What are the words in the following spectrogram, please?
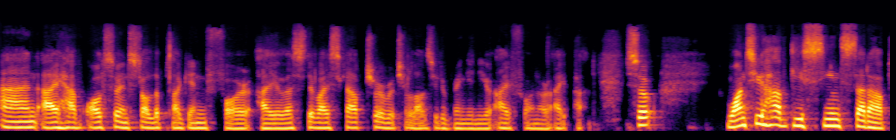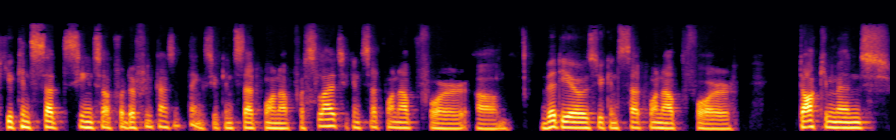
And I have also installed the plugin for iOS device capture, which allows you to bring in your iPhone or iPad. So once you have these scenes set up, you can set scenes up for different kinds of things. You can set one up for slides. You can set one up for um, videos. You can set one up for documents,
